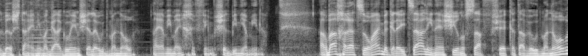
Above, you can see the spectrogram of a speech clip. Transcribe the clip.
אלברשטיין עם הגעגועים של אהוד מנור לימים היחפים של בנימינה. ארבעה אחרי הצהריים בגלי צה"ל, הנה שיר נוסף שכתב אהוד מנור.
